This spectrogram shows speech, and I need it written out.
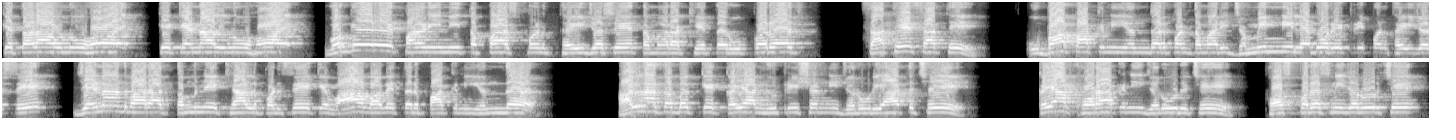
કે તળાવનું હોય, કે કેનાલનું હોય, વગેરે પાણીની તપાસ પણ થઈ જશે તમારા ખેતર ઉપર જ. સાથે સાથે ઊભા પાકની અંદર પણ તમારી જમીનની લેબોરેટરી પણ થઈ જશે. જેના દ્વારા તમને ખ્યાલ પડશે કે વાહ વાવેતર પાકની અંદર હાલના તબક્કે કયા ન્યુટ્રિશનની જરૂરિયાત છે? કયા ખોરાકની જરૂર છે? ફોસ્ફરસની જરૂર છે?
